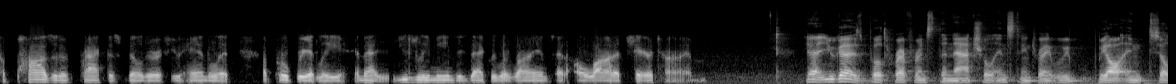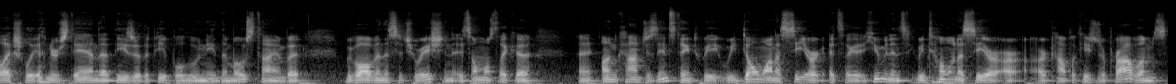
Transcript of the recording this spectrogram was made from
a positive practice builder if you handle it appropriately. And that usually means exactly what Ryan said a lot of chair time. Yeah, you guys both referenced the natural instinct, right? We we all intellectually understand that these are the people who need the most time, but we've all been in the situation. It's almost like a an unconscious instinct. We we don't want to see our it's like a human instinct. We don't want to see our, our, our complications or problems.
